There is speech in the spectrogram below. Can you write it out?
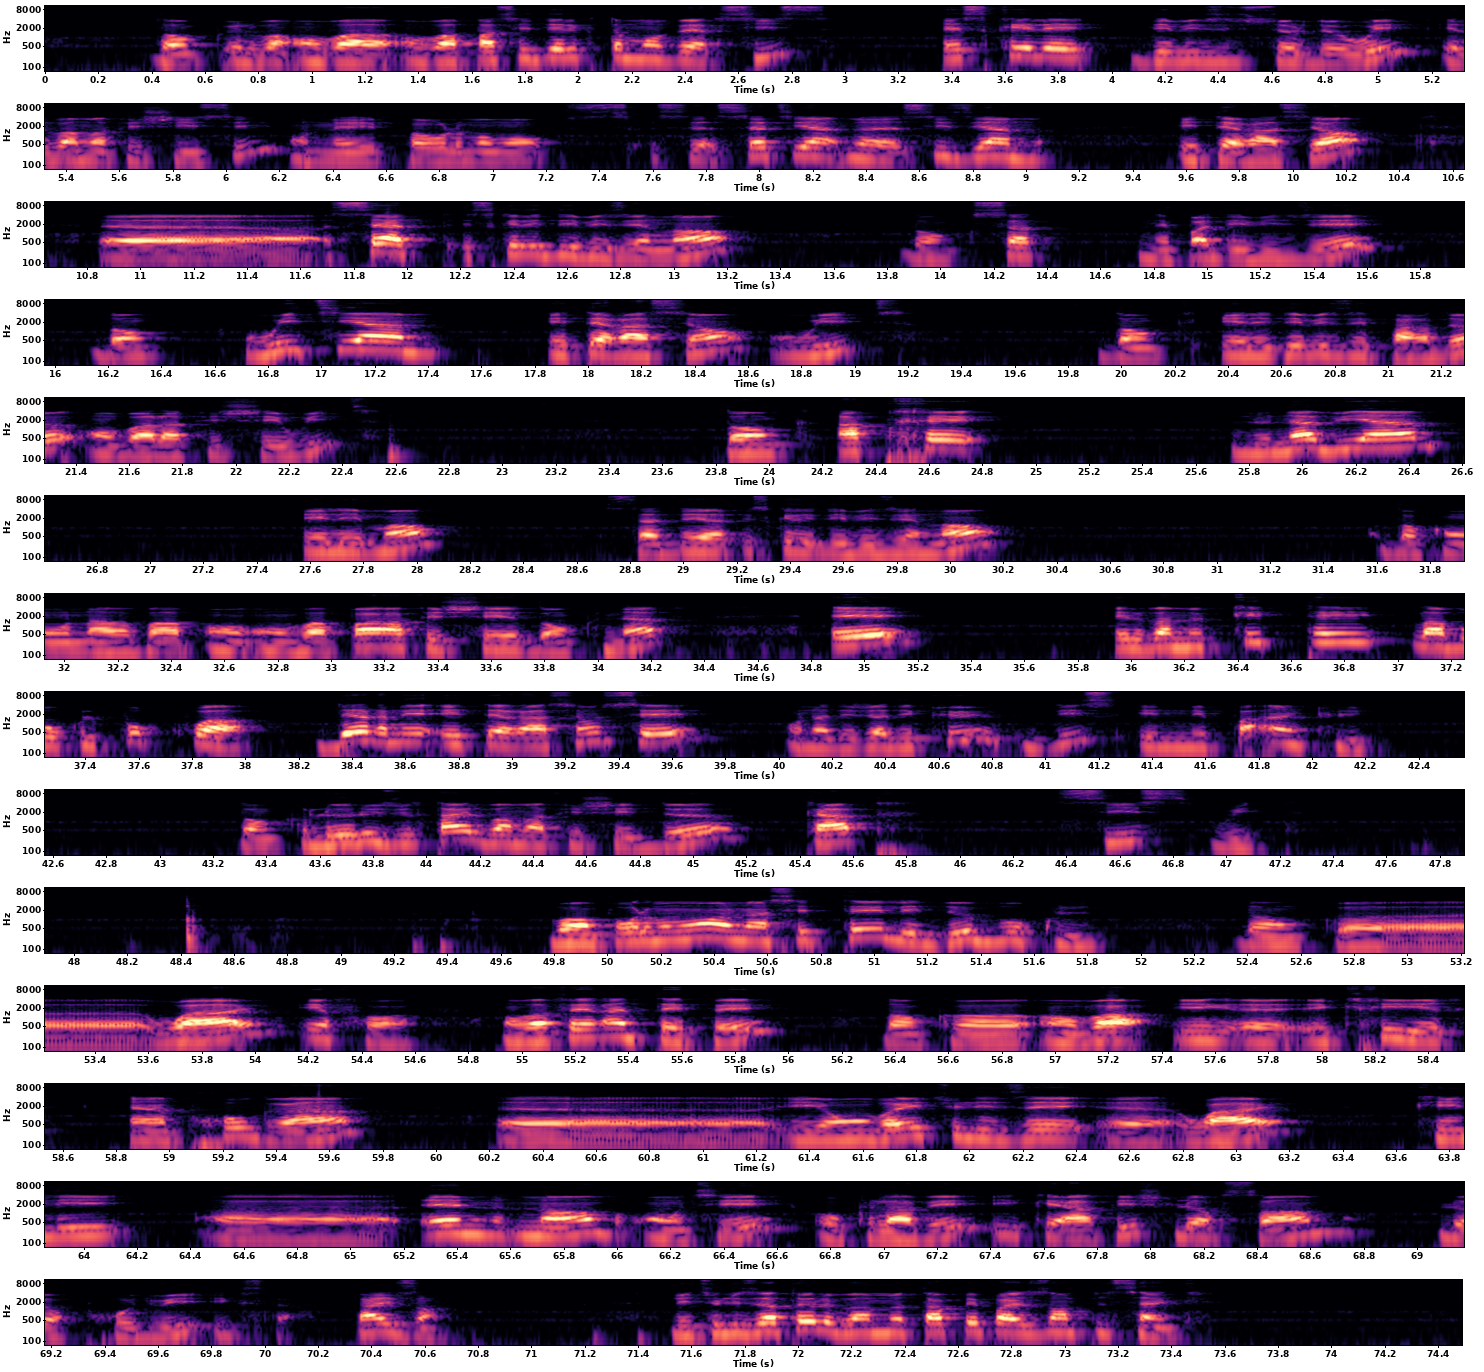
Donc on, va, on va passer directement vers 6. Est-ce qu'elle est divisée sur 2 Oui, elle va m'afficher ici. On est pour le moment 6e sixième itération. Euh, 7, est-ce qu'elle est divisée? Non. Donc 7 n'est pas divisé. Donc huitième itération, 8. Donc elle est divisée par 2, on va l'afficher 8. Donc après le neuvième élément, c'est-à-dire est-ce qu'elle est divisée? Non donc on ne va, on, va pas afficher donc 9 et il va me quitter la boucle. Pourquoi? Dernière itération, c'est, on a déjà dit que 10, il n'est pas inclus. Donc le résultat, il va m'afficher 2, 4, 6, 8. Bon, pour le moment, on a cité les deux boucles. Donc, euh, while et for. On va faire un TP. Donc, euh, on va écrire un programme et on va utiliser euh, while qui lit euh, n nombres entiers au clavier et qui affiche leur somme, leur produit, etc. Par exemple, l'utilisateur va me taper par exemple 5.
